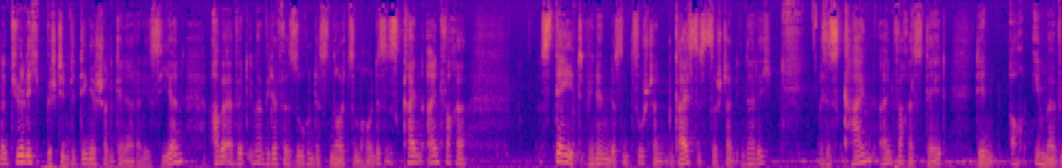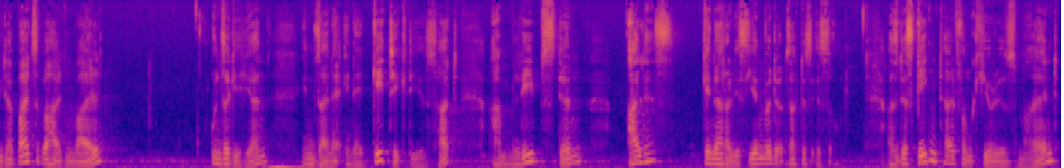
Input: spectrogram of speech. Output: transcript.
natürlich bestimmte Dinge schon generalisieren, aber er wird immer wieder versuchen, das neu zu machen. Und das ist kein einfacher State, wir nennen das einen Zustand, einen Geisteszustand innerlich. Es ist kein einfacher State, den auch immer wieder beizubehalten, weil unser Gehirn in seiner Energetik, die es hat, am liebsten alles generalisieren würde und sagt, es ist so. Also das Gegenteil vom Curious Mind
